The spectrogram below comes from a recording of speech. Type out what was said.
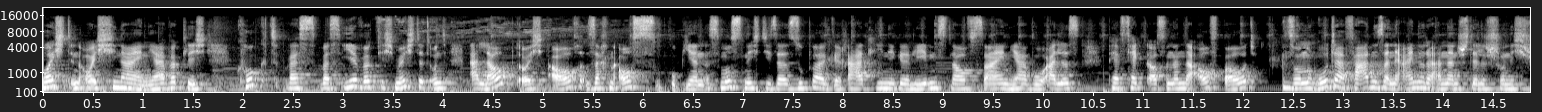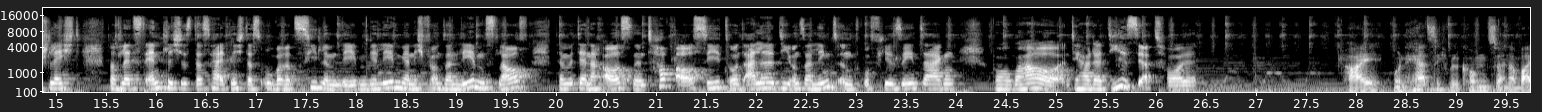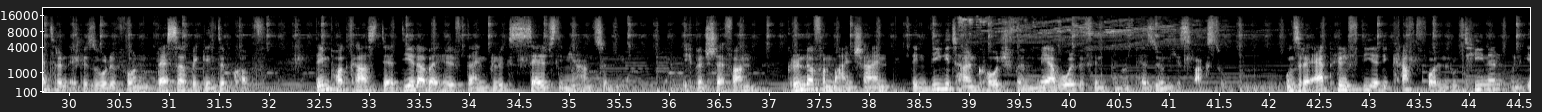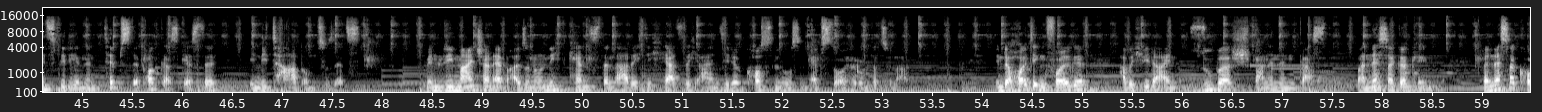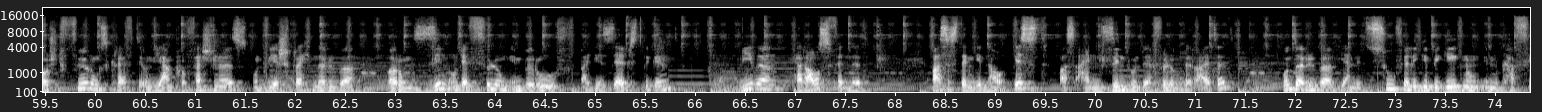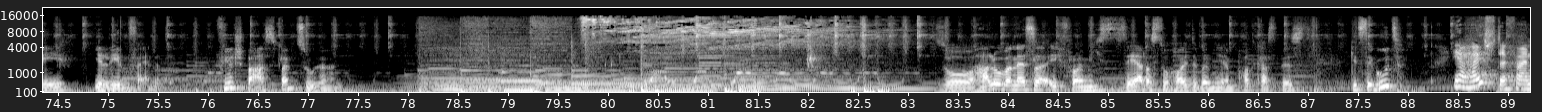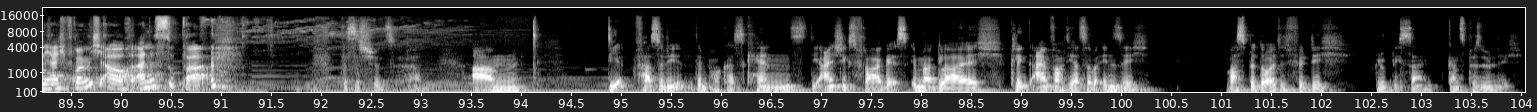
horcht in euch hinein, ja, wirklich. Guckt, was, was ihr wirklich möchtet und erlaubt euch auch, Sachen auszuprobieren. Es muss nicht dieser super geradlinige Lebenslauf sein, ja, wo alles perfekt aufeinander aufbaut. So ein roter Faden ist an der einen oder anderen Stelle schon nicht schlecht. Doch letztendlich ist das halt nicht das obere Ziel im Leben. Wir leben ja nicht für unseren Lebenslauf, damit der nach außen in top aussieht und alle, die unser LinkedIn-Profil sehen, sagen, wow, wow, der oder die ist ja toll. Hi und herzlich willkommen zu einer weiteren Episode von Besser beginnt im Kopf, dem Podcast, der dir dabei hilft, dein Glück selbst in die Hand zu nehmen. Ich bin Stefan, Gründer von Mindshine, dem digitalen Coach für mehr Wohlbefinden und persönliches Wachstum. Unsere App hilft dir, die kraftvollen Routinen und inspirierenden Tipps der Podcast-Gäste in die Tat umzusetzen. Wenn du die Mindshine-App also noch nicht kennst, dann lade ich dich herzlich ein, sie dir kostenlos im App Store herunterzuladen. In der heutigen Folge habe ich wieder einen super spannenden Gast, Vanessa Göcking. Vanessa coacht Führungskräfte und Young Professionals und wir sprechen darüber, warum Sinn und Erfüllung im Beruf bei dir selbst beginnt, wie man herausfindet, was es denn genau ist, was einen Sinn und Erfüllung bereitet und darüber, wie eine zufällige Begegnung im Café ihr Leben veränderte. Viel Spaß beim Zuhören. So, hallo Vanessa, ich freue mich sehr, dass du heute bei mir im Podcast bist. Geht's dir gut? Ja, hi Stefan, ja, ich freue mich auch. Alles super. Das ist schön zu hören. Ähm, die, falls du die, den Podcast kennst, die Einstiegsfrage ist immer gleich, klingt einfach, die hat es aber in sich. Was bedeutet für dich glücklich sein, ganz persönlich?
